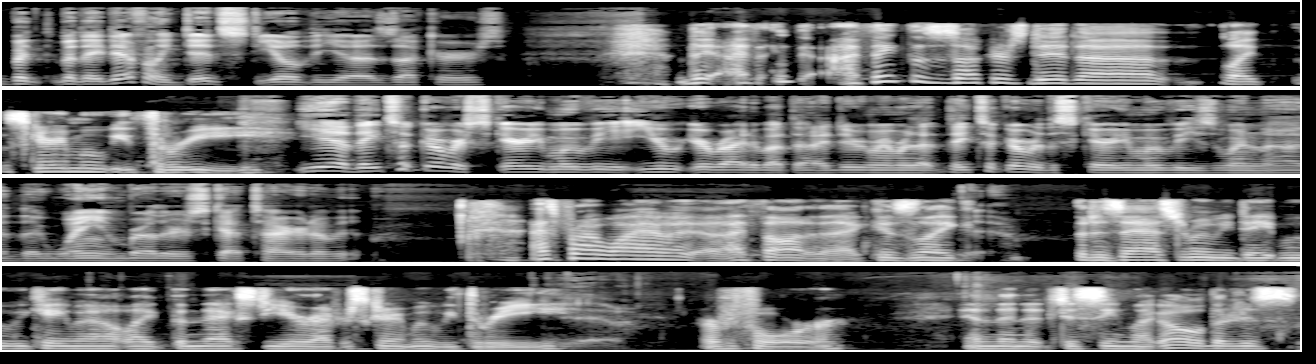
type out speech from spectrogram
but but they definitely did steal the uh, Zuckers. They, I think, I think the Zuckers did uh like Scary Movie three. Yeah, they took over Scary Movie. You, you're right about that. I do remember that. They took over the Scary Movies when uh, the Wayans brothers got tired of it. That's probably why I, I thought of that because like the disaster movie date movie came out like the next year after Scary Movie three Yeah. or four, and then it just seemed like oh they're just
